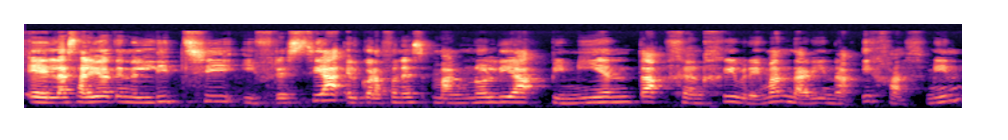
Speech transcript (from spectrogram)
En la salida tiene lichi y fresia, el corazón es magnolia, pimienta, jengibre y mandarina y jazmín,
